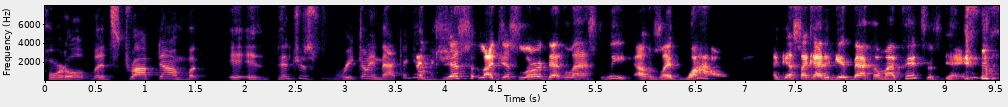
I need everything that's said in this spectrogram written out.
portal, but it's dropped down. But is Pinterest re coming back again? I just I just learned that last week. I was like, wow, I guess I got to get back on my Pinterest game.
